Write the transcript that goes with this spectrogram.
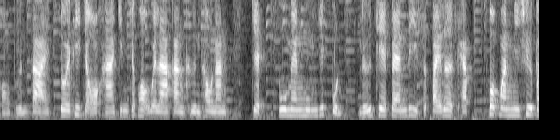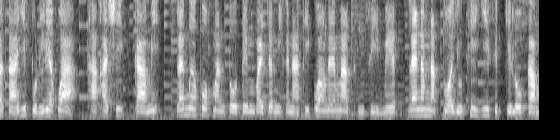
ของผืนทราย โดยที่จะออกหากินเฉพาะเวลากลางคืนเท่านั้น 7. ปูแมงมุมญี่ปุ่น หรือเจแปนดี้สไปเ e อร์แคปพวกมันมีชื่อภาษาญี่ปุ่นเรียกว่าทาคาชิกามิ และเมื่อพวกมันโตเต็มวัยจะมีขนาดที่กว้างได้มากถึง 4 เมตร และน้ำหนักตัวอยู่ที่ 20 กิโลกรัม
